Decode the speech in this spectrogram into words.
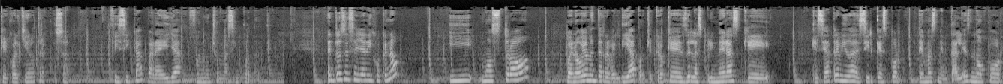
que cualquier otra cosa física para ella fue mucho más importante. Entonces ella dijo que no y mostró, bueno, obviamente rebeldía, porque creo que es de las primeras que, que se ha atrevido a decir que es por temas mentales, no por,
